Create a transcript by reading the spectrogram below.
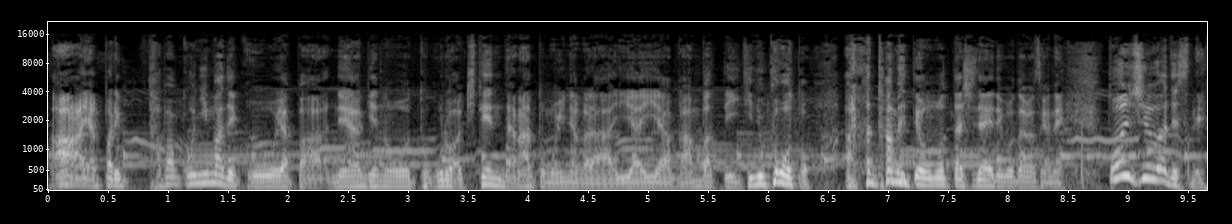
ああ、やっぱりタバコにまでこう、やっぱ値上げのところは来てんだなと思いながら、いやいや、頑張って生き抜こうと、改めて思った次第でございますがね、今週はですね、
